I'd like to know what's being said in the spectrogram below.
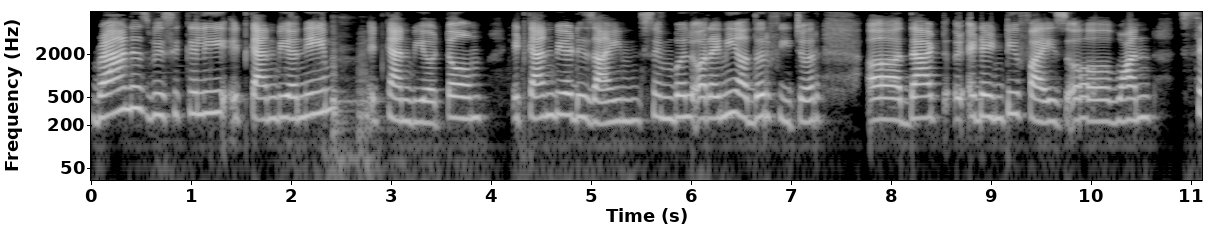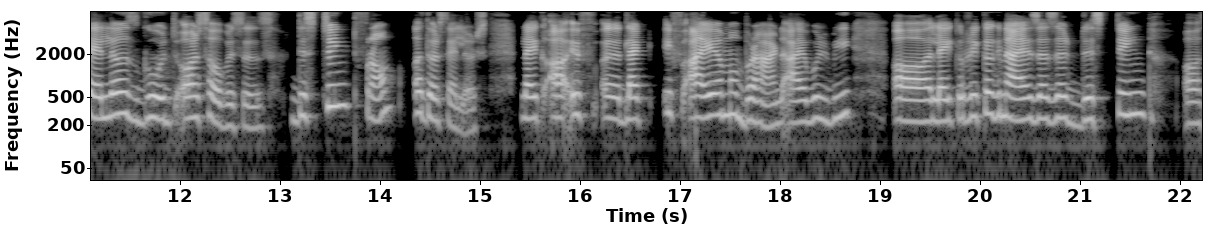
Brand is basically it can be a name, it can be a term, it can be a design, symbol, or any other feature uh, that identifies uh, one seller's goods or services distinct from other sellers. Like uh, if uh, like if I am a brand, I will be uh, like recognized as a distinct uh,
